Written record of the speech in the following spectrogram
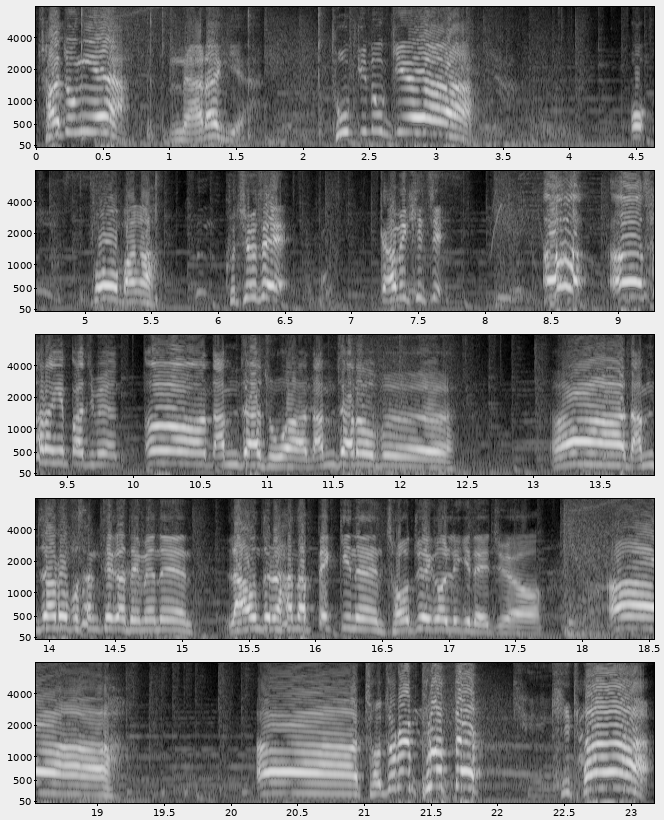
좌종이야! 나락이야! 도끼도끼야! 어, 어, 막아. 口寄せ! 가마키치! 어! 어! 사랑에 빠지면, 어! 남자 좋아. 남자 love. 아, 남자 love 상태가 되면은 라운드를 하나 뺏기는 저주에 걸리게 되죠. 아, 아, 저주를 풀었다! 来た!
